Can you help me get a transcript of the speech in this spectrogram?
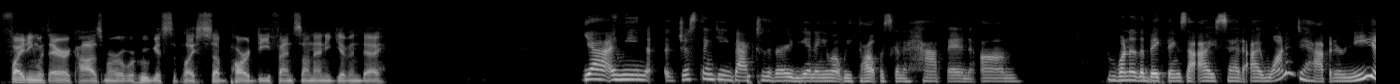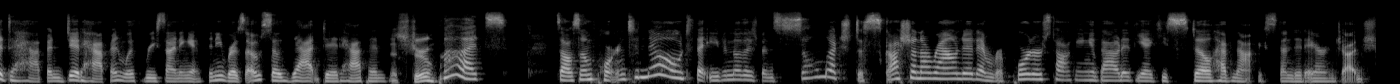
fighting with Eric Hosmer over who gets to play subpar defense on any given day. Yeah, I mean, just thinking back to the very beginning and what we thought was going to happen. Um, one of the big things that I said I wanted to happen or needed to happen did happen with re-signing Anthony Rizzo. So that did happen. That's true. But it's also important to note that even though there's been so much discussion around it and reporters talking about it, the Yankees still have not extended Aaron Judge.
